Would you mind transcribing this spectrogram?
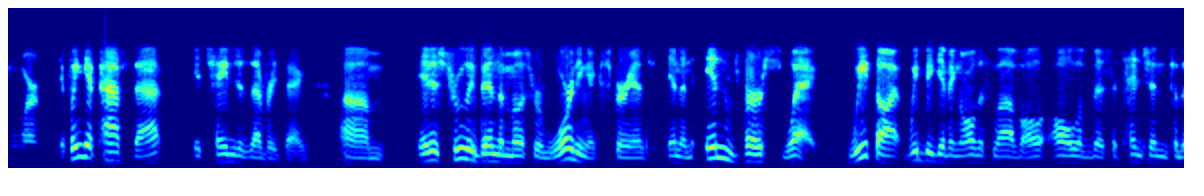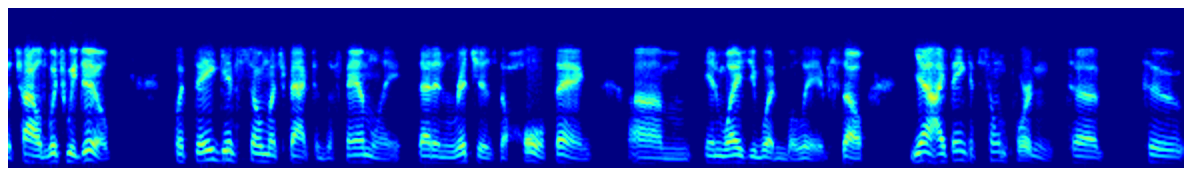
more, if we can get past that, it changes everything. Um, it has truly been the most rewarding experience in an inverse way. We thought we'd be giving all this love, all, all of this attention to the child, which we do, but they give so much back to the family that enriches the whole thing um, in ways you wouldn't believe. So, yeah, I think it's so important to to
